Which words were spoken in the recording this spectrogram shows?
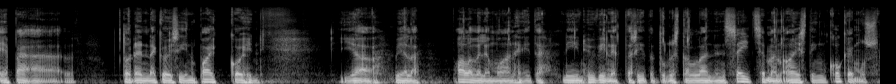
epätodennäköisiin paikkoihin ja vielä palvelemaan heitä niin hyvin, että siitä tulisi tällainen seitsemän aistin kokemus.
